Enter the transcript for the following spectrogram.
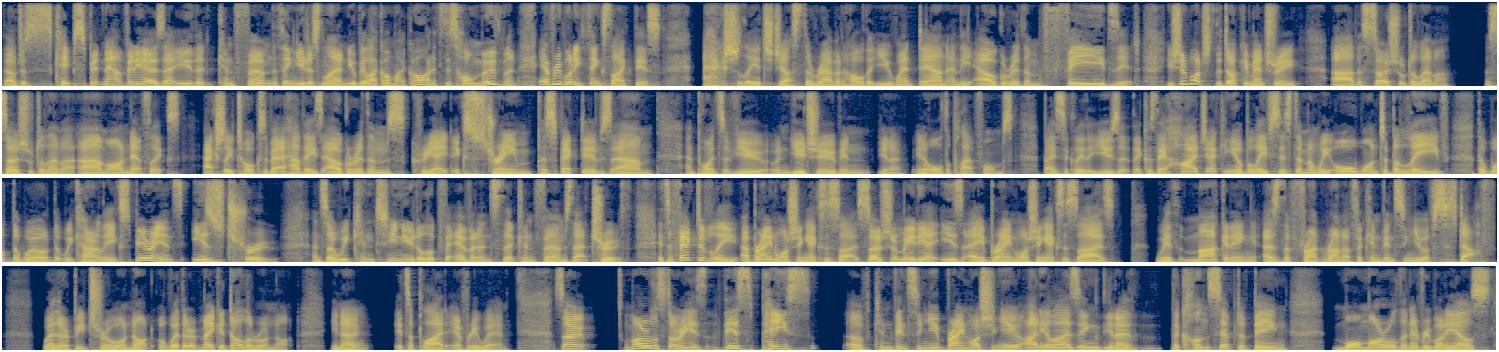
They'll just keep spitting out videos at you that confirm the thing you just learned. You'll be like, oh my God, it's this whole movement. Everybody thinks like this. Actually, it's just the rabbit hole that you went down and the algorithm feeds it. You should watch the documentary, uh, The Social Dilemma, The Social Dilemma um, on Netflix actually talks about how these algorithms create extreme perspectives um, and points of view in YouTube and you know in all the platforms basically that use it. Because they're hijacking your belief system and we all want to believe that what the world that we currently experience is true. And so we continue to look for evidence that confirms that truth. It's effectively a brainwashing exercise. Social media is a brainwashing exercise with marketing as the front runner for convincing you of stuff whether it be true or not, or whether it make a dollar or not. You know, it's applied everywhere. So, moral of the story is this piece of convincing you, brainwashing you, idealizing, you know, the concept of being more moral than everybody else,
